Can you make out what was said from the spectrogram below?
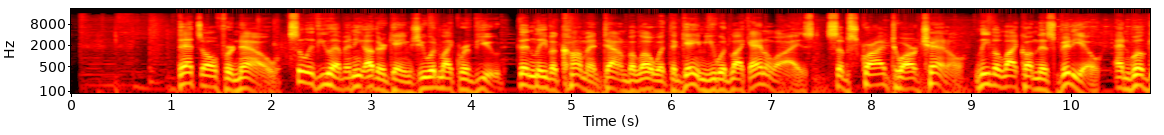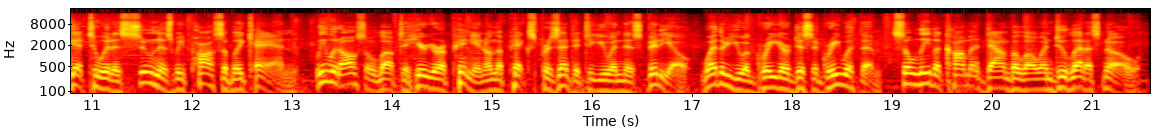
That's all for now, so if you have any other games you would like reviewed, then leave a comment down below with the game you would like analyzed, subscribe to our channel, leave a like on this video, and we'll get to it as soon as we possibly can. We would also love to hear your opinion on the picks presented to you in this video, whether you agree or disagree with them, so leave a comment down below and do let us know.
